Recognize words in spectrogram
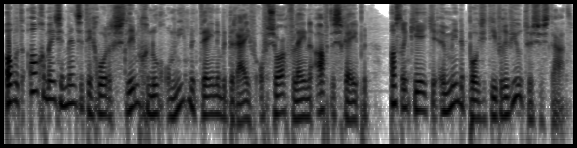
Over het algemeen zijn mensen tegenwoordig slim genoeg om niet meteen een bedrijf of zorgverlener af te schepen als er een keertje een minder positieve review tussen staat.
